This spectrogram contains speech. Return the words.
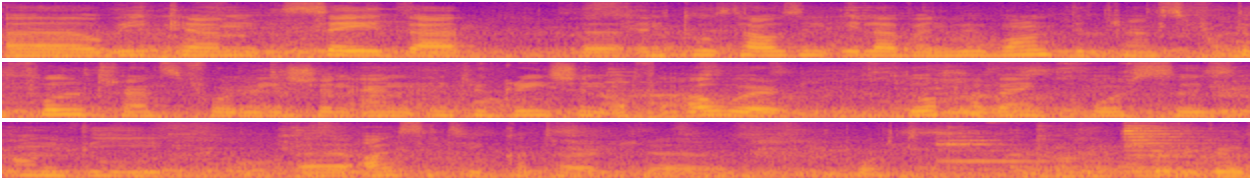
uh, we can say that in 2011 we want the, the full transformation and integration of our Doha Bank courses on the uh, ICT Qatar uh, portal. Very good.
